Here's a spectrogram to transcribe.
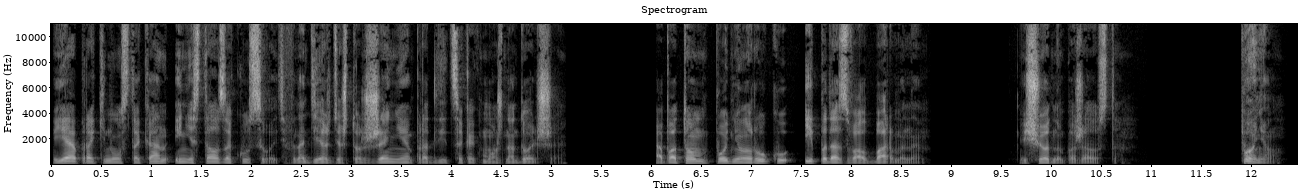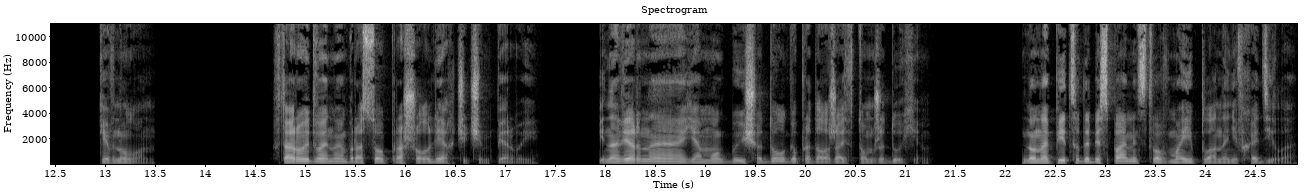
Я опрокинул стакан и не стал закусывать, в надежде, что жжение продлится как можно дольше. А потом поднял руку и подозвал бармена. Еще одну, пожалуйста». «Понял», — кивнул он. Второй двойной бросок прошел легче, чем первый. И, наверное, я мог бы еще долго продолжать в том же духе. Но напиться до беспамятства в мои планы не входило.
